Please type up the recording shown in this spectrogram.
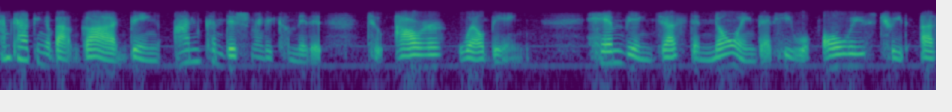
I'm talking about God being unconditionally committed to our well-being. Him being just and knowing that He will always treat us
